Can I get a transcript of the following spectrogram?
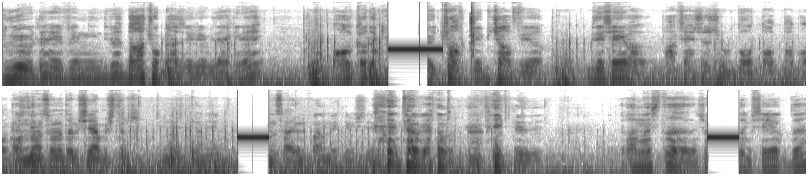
duruyor birden el frenini indiriyor. Daha çok gaz veriyor bir dahakine. Arkadaki çat diye bir çarpıyor. Bir de şey var. Park sensörü dot dot dot. Ondan sonra tabii şey yapmıştır. Yani sahibini falan beklemiştir. Tabii ama bekledi. Anlaştı da zaten. Çok da bir şey yoktu.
